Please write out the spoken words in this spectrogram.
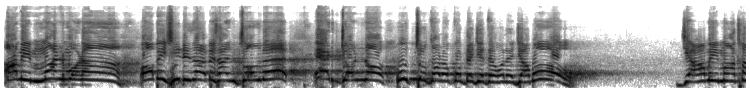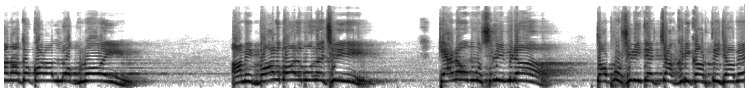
আমি মানব না। ওবিসি রিজার্ভেশন চলবে। এর জন্য উচ্চতর কোর্টে যেতে হলে যাব। যে আমি মাথা নত করার লোক নই। আমি বারবার বলেছি কেন মুসলিমরা তপশিলীদের চাকরি কাটতে যাবে?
